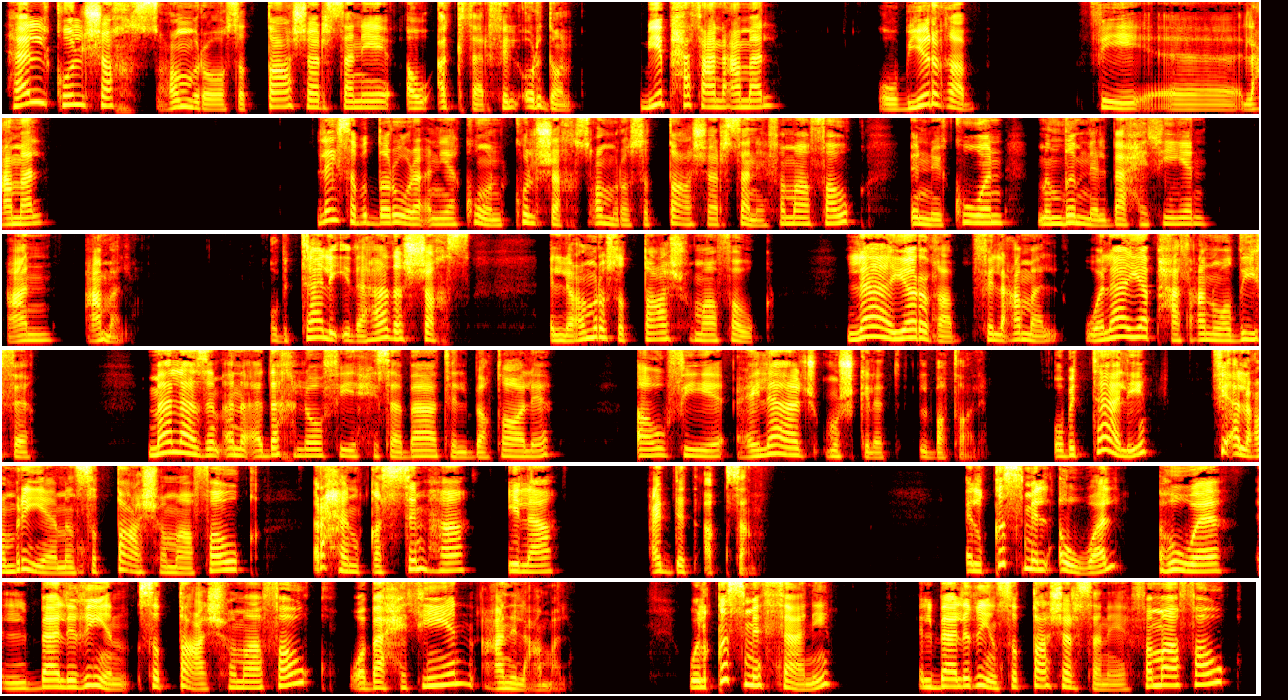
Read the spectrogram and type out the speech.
هل كل شخص عمره 16 سنة أو أكثر في الأردن بيبحث عن عمل وبيرغب في آه، العمل؟ ليس بالضرورة أن يكون كل شخص عمره 16 سنة فما فوق أنه يكون من ضمن الباحثين عن عمل. وبالتالي إذا هذا الشخص اللي عمره 16 فما فوق لا يرغب في العمل ولا يبحث عن وظيفة ما لازم أنا أدخله في حسابات البطالة أو في علاج مشكلة البطالة. وبالتالي الفئة العمرية من 16 فما فوق رح نقسمها إلى عدة أقسام. القسم الأول هو البالغين 16 فما فوق وباحثين عن العمل. والقسم الثاني البالغين 16 سنة فما فوق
